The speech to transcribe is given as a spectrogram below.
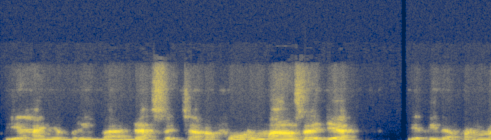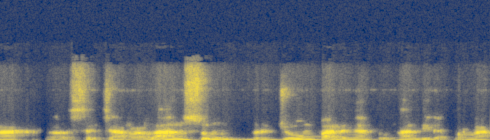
dia hanya beribadah secara formal saja. Dia tidak pernah uh, secara langsung berjumpa dengan Tuhan, tidak pernah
